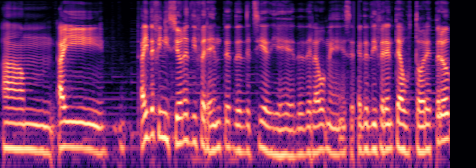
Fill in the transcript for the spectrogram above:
Am, hay, hay definiciones diferentes desde el CIE-10, desde la OMS, de diferentes autores, pero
